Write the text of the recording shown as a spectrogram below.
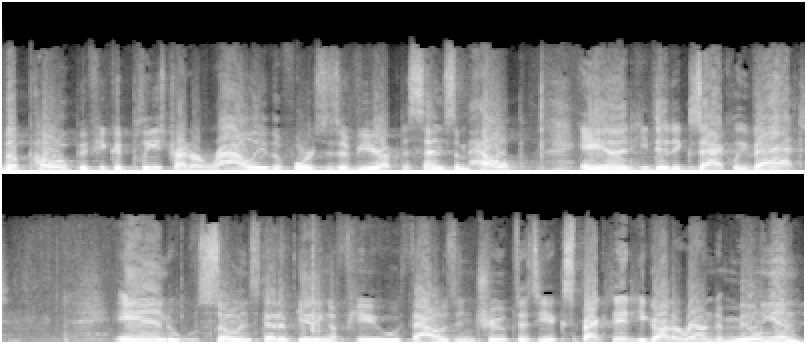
the pope if he could please try to rally the forces of europe to send some help and he did exactly that. And so instead of getting a few thousand troops as he expected he got around a million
